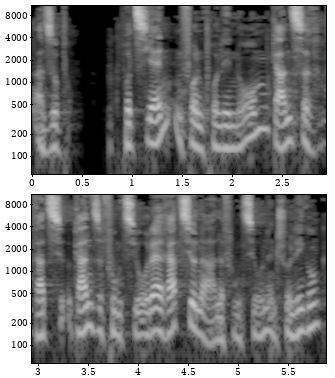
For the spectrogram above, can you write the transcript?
also Quotienten von Polynomen, ganze, ganze Funktion oder rationale Funktion, Entschuldigung,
